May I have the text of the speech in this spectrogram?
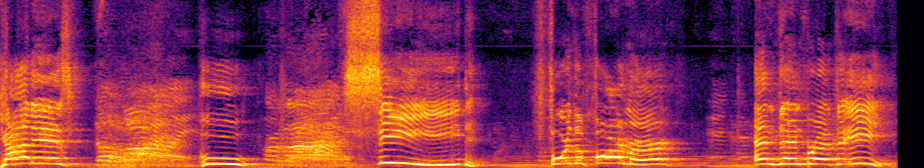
God is the one who provides seed for the farmer and then bread to eat.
